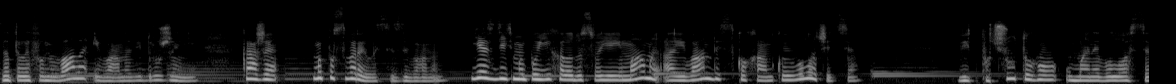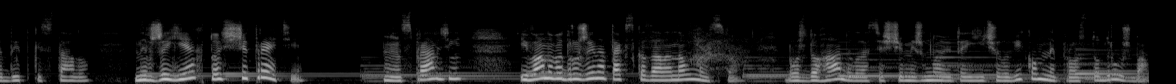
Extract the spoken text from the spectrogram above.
Зателефонувала Івановій дружині. Каже, ми посварилися з Іваном. Я з дітьми поїхала до своєї мами, а Іван десь з коханкою волочиться. Від почутого у мене волосся дибки стало. Невже є хтось ще третій? Справді, Іванова дружина так сказала навмисно, бо здогадувалася, що між мною та її чоловіком не просто дружба.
